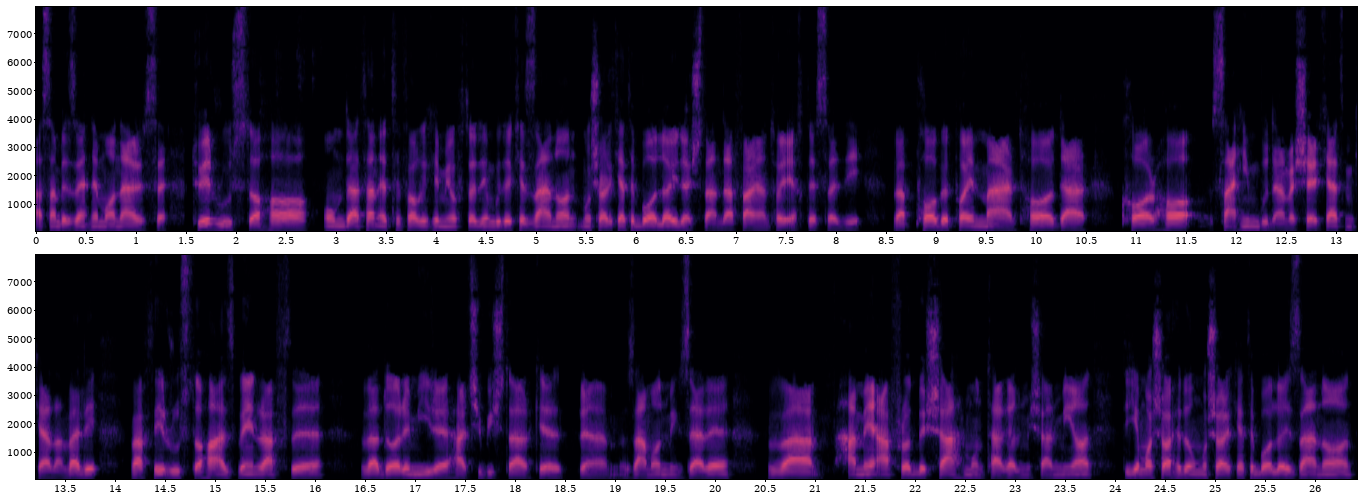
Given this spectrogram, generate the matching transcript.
اصلا به ذهن ما نرسه. توی روستاها عمدتا اتفاقی که میافتاد این بوده که زنان مشارکت بالایی داشتن در فرآیندهای اقتصادی و پا به پای مردها در کارها سهیم بودن و شرکت می‌کردن. ولی وقتی روستاها از بین رفته و داره میره هرچی بیشتر که زمان میگذره و همه افراد به شهر منتقل میشن میان دیگه ما شاهد اون مشارکت بالای زنان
